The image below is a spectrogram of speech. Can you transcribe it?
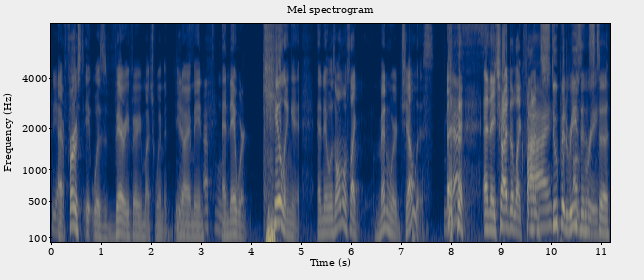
Yeah. at first it was very very much women you know what i mean absolutely. and they were killing it and it was almost like men were jealous Yes. and they tried to like find I stupid reasons agree. to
